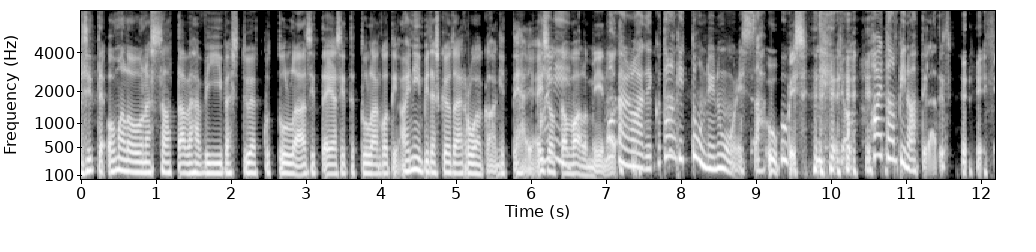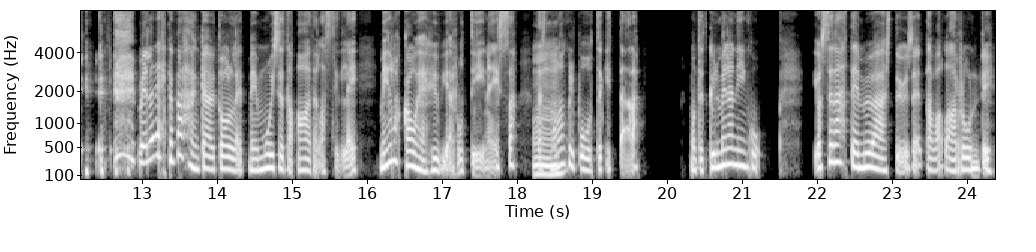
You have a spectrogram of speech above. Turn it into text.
Ja sitten oma lounas saattaa vähän viivästyä, kun tullaan sitten ja sitten tullaan kotiin. Ai niin, pitäisikö jotain ruokaakin tehdä ja ei Ai se olekaan niin, valmiina. Makaronilaatikko, tämä onkin tunnin uunissa. Uppis. Joo, haetaan pinaattilätyt. Meillä ehkä vähän käy tolle, että me ei muisteta ajatella silleen. Me ei olla kauhean hyviä rutiineissa. Tästä Mm. me ollaan kyllä puhuttukin täällä. Mutta kyllä meillä niin kuin, jos se lähtee myöhästyy se tavallaan rundi,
